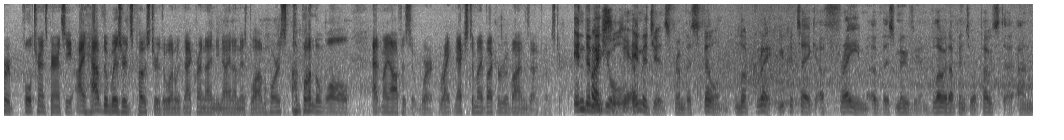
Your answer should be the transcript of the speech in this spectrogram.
for full transparency, I have the Wizards poster, the one with Necron 99 on his blob horse, up on the wall at my office at work, right next to my Buckaroo Banzai poster. Individual images from this film look great. You could take a frame of this movie and blow it up into a poster and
